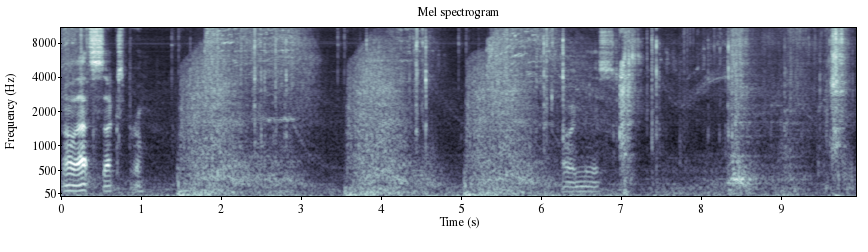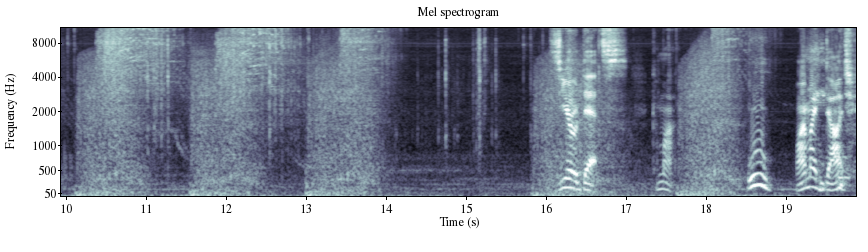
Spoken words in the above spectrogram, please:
Oh, that sucks, bro. Oh, I missed. Zero deaths. Come on. Ooh. Why am I dodging?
